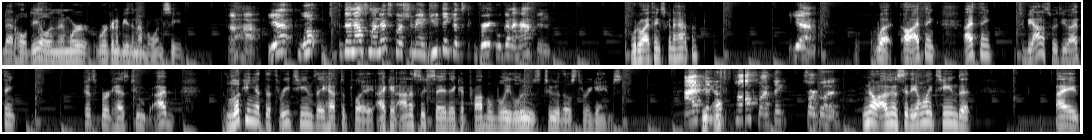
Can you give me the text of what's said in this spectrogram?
that whole deal, and then we're we're going to be the number one seed. Uh-huh. Yeah. Well, then that's my next question, man. Do you think it's very, going to happen? What do I think is going to happen? Yeah. What? Oh, I think I think to be honest with you, I think Pittsburgh has two. I looking at the three teams they have to play, I can honestly say they could probably lose two of those three games. I the think o- it's possible. I think. Sorry, go ahead. No, I was going to say the only team that I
